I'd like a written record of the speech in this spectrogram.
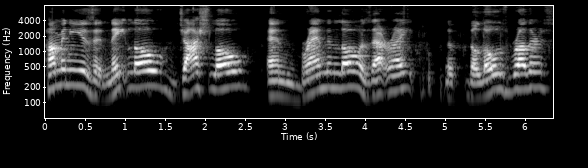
How many is it? Nate Lowe, Josh Lowe, and Brandon Lowe. Is that right? The the Lowe's brothers.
